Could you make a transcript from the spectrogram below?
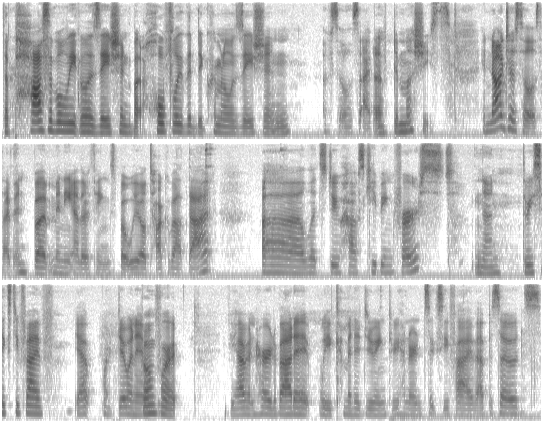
the possible legalization, but hopefully the decriminalization Of psilocybin. of demushies. and not just psilocybin, but many other things. But we'll talk about that. Uh, let's do housekeeping first. None. 365. Yep, we're doing it. Going for it. If you haven't heard about it, we committed to doing 365 episodes.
